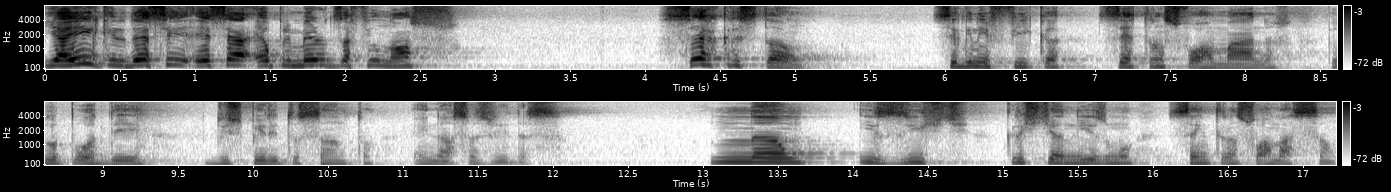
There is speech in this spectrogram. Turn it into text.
E aí, querido, esse, esse é, é o primeiro desafio nosso. Ser cristão significa ser transformados pelo poder do Espírito Santo em nossas vidas. Não existe cristianismo sem transformação.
